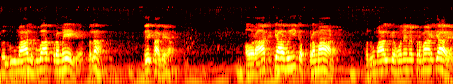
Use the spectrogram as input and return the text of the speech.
तो रूमाल हुआ प्रमेय बोला देखा गया। और आँख क्या हुई? का प्रमाण। रूमाल के होने में प्रमाण क्या है?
